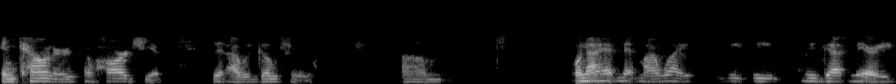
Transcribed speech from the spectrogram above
encounters of hardship that I would go through. Um, when I had met my wife, we, we we got married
